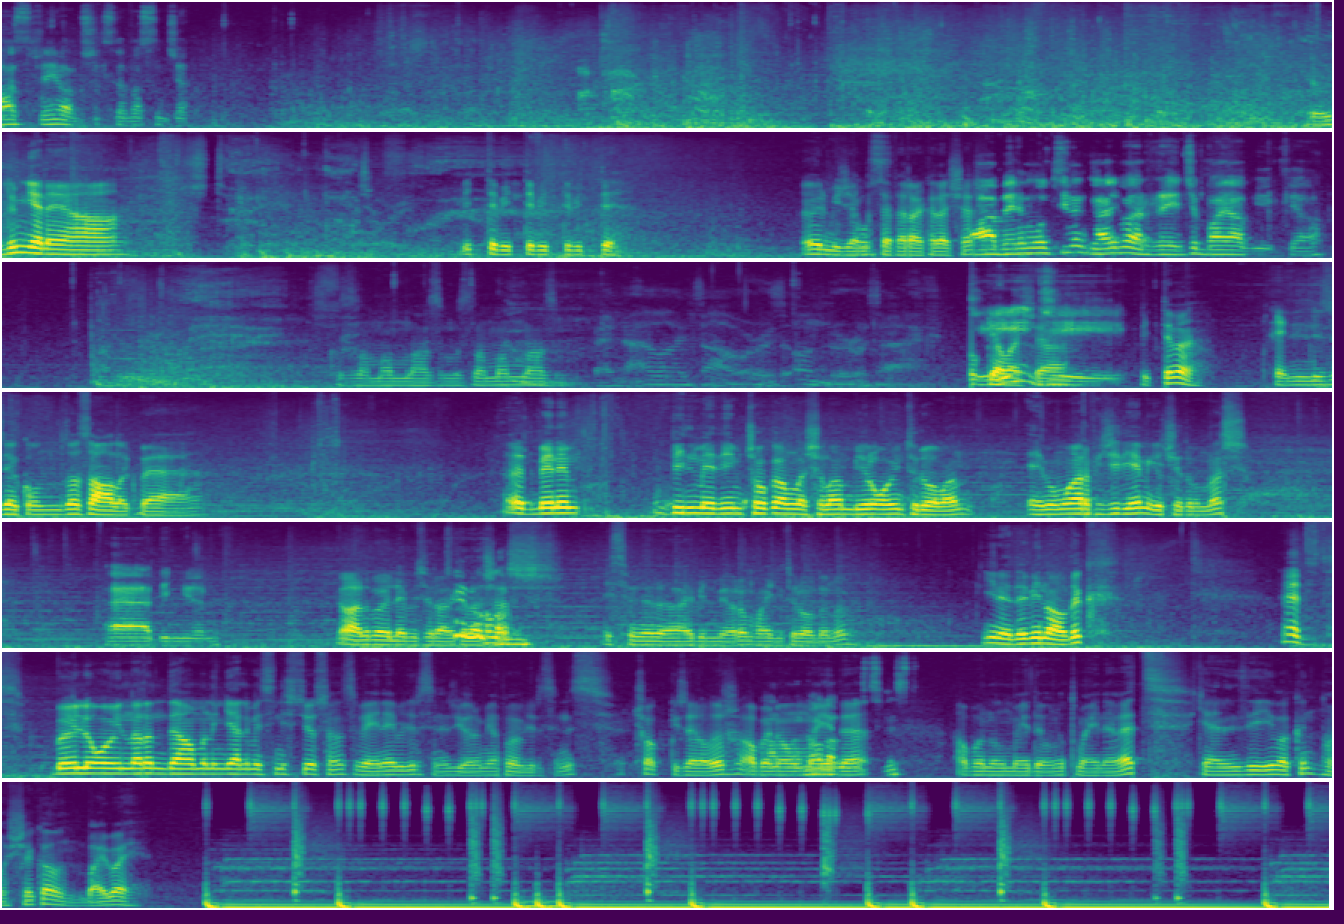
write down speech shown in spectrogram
Aa sprey varmış X'e basınca. Öldüm gene ya. Bitti bitti bitti bitti. Ölmeyeceğim bu Of. sefer arkadaşlar. Aa benim ultinin galiba range'i baya büyük ya. Hızlanmam lazım hızlanmam lazım. Çok yavaş ya. GG. Bitti mi? Elinize kolunuza sağlık be. Evet benim bilmediğim çok anlaşılan bir oyun türü olan MMORPG diye mi geçiyordu bunlar? Ee, bilmiyorum. Galiba öyle bir tür arkadaşlar. İsmini de dahi bilmiyorum hangi tür olduğunu. Yine de win aldık. Evet böyle oyunların devamının gelmesini istiyorsanız beğenebilirsiniz, yorum yapabilirsiniz. Çok güzel olur. Abone olmayı da abone olmayı da unutmayın evet. Kendinize iyi bakın. Hoşça kalın. Bay bay.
